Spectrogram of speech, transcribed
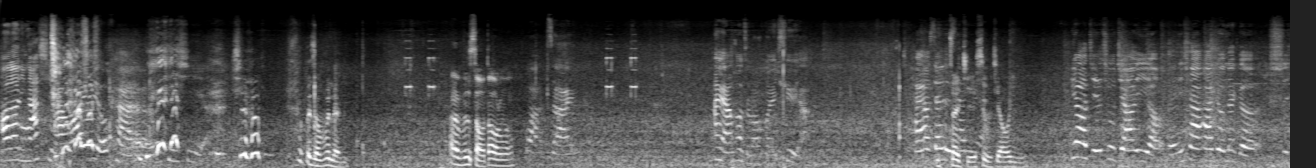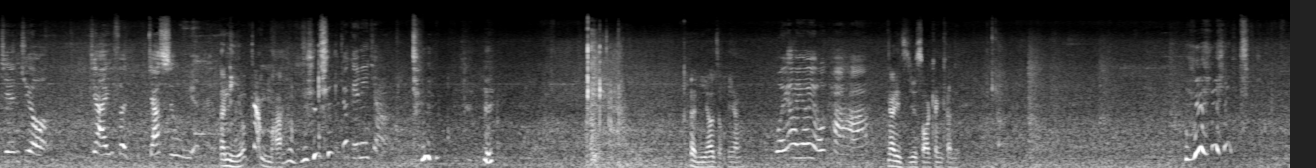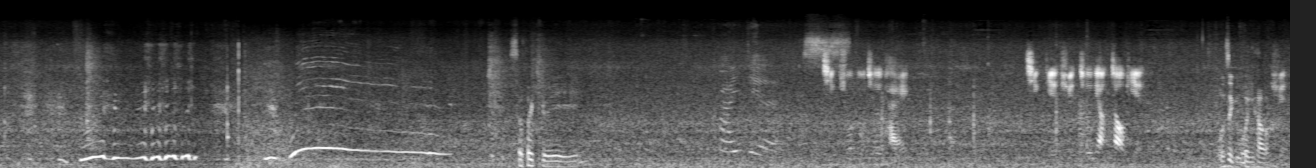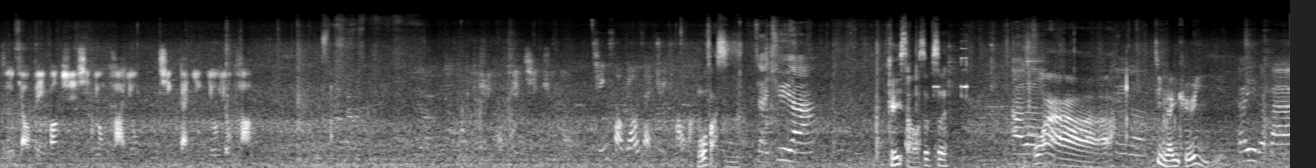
好了，你拿起来，我要悠游卡了，谢谢啊。为什么不能？那不是扫到了吗？哇塞！那然后怎么回去呀、还要三十再结束交易。又要结束交易哦，等一下他就那个时间就加一份，加十五元嘞。那你要干嘛？我就给你讲，那你要怎么样？我要悠游卡、啊。那你直接刷看看。什么鬼？快一点！请输入车牌，请点选车辆照片，我这个问号。选择缴费方式信用卡优，请感应悠游卡。续航边请输入。请扫描载具条码。魔法师再去啊！可以扫是不是？好了，哇，可以了，竟然可以！可以了吧？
